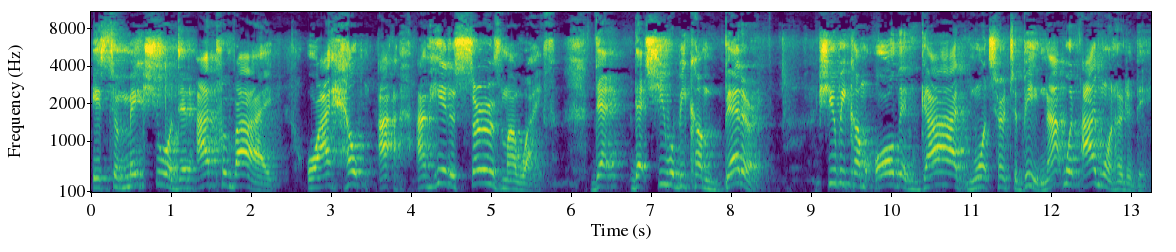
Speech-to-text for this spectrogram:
is to make sure that I provide or I help. I, I'm here to serve my wife, that that she will become better. She'll become all that God wants her to be, not what I want her to be.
